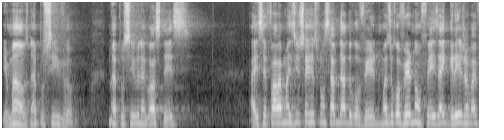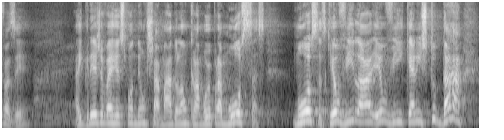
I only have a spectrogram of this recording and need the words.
Irmãos, não é possível. Não é possível um negócio desse. Aí você fala, mas isso é responsabilidade do governo. Mas o governo não fez, a igreja vai fazer. A igreja vai responder um chamado lá, um clamor para moças. Moças que eu vi lá, eu vi, querem estudar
